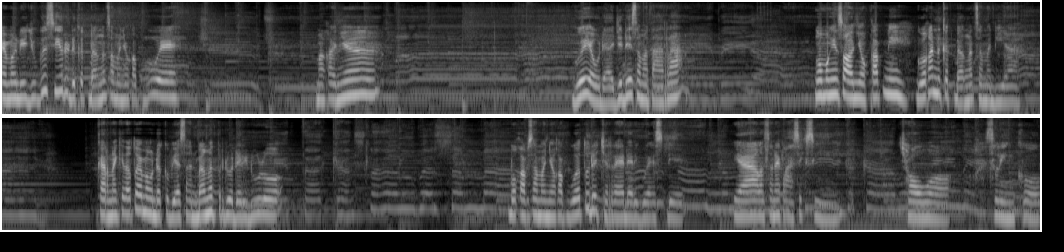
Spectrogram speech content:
emang dia juga sih udah deket banget sama nyokap gue. Makanya gue ya udah aja deh sama Tara. Ngomongin soal nyokap nih, gue kan deket banget sama dia. Karena kita tuh emang udah kebiasaan banget berdua dari dulu. Bokap sama nyokap gue tuh udah cerai dari gue SD. Ya alasannya klasik sih. Cowok, selingkuh.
